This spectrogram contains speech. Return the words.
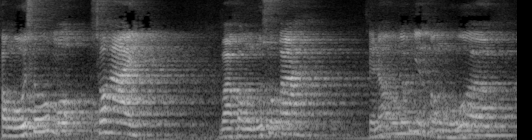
Phòng ngủ số 1, số 2 và phòng ngủ số 3 thì nó cũng giống như phòng ngủ uh,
